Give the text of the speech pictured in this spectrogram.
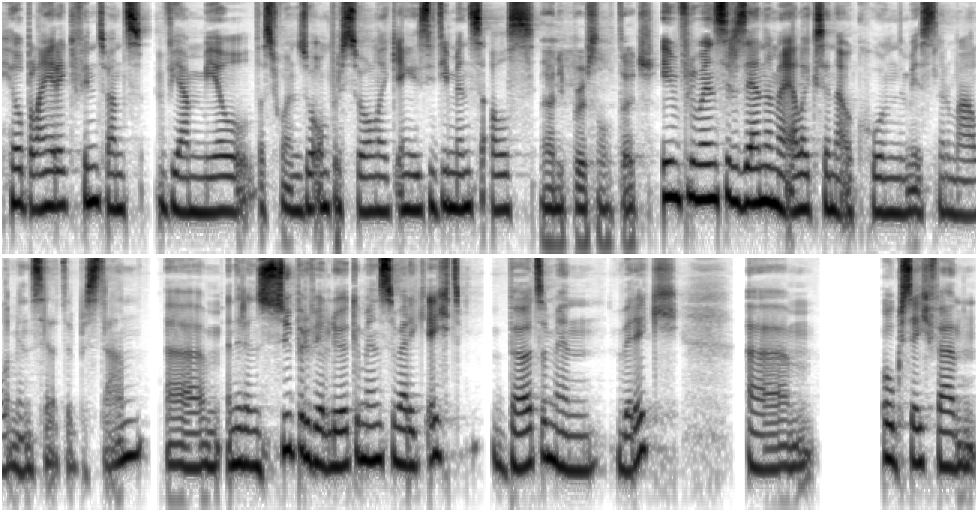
heel belangrijk vind, want via mail, dat is gewoon zo onpersoonlijk. En je ziet die mensen als Nou, die personal touch. influencer zijn, maar eigenlijk zijn dat ook gewoon de meest normale mensen dat er bestaan. Ehm, en er zijn superveel leuke mensen waar ik echt buiten mijn werk ehm, ook zeg van,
